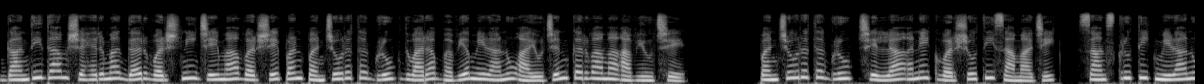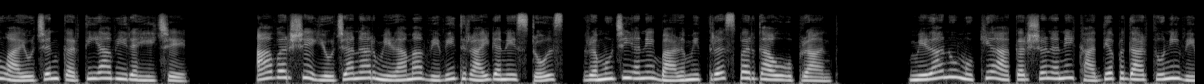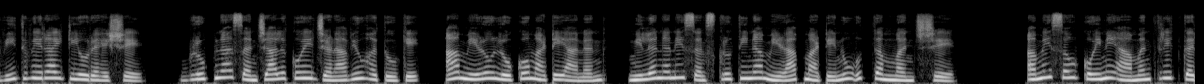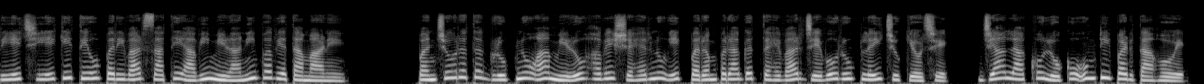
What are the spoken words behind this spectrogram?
ગાંધીધામ શહેરમાં દર વર્ષની જેમ આ વર્ષે પણ પંચોરથ ગ્રુપ દ્વારા ભવ્ય મેળાનું આયોજન કરવામાં આવ્યું છે. પંચોરથ ગ્રુપ છેલ્લા અનેક વર્ષોથી સામાજિક, સાંસ્કૃતિક મેળાનું આયોજન કરતી આવી રહી છે. આ વર્ષે યોજાનાર મેળામાં વિવિધ રાઇડ અને સ્ટોલ્સ, રમૂજી અને બાળમિત્ર સ્પર્ધાઓ ઉપરાંત મેળાનું મુખ્ય આકર્ષણ અને ખાદ્યપદાર્થોની વિવિધ વેરાયટીઓ રહેશે. ગ્રુપના સંચાલકોએ જણાવ્યું હતું કે આ મેળો લોકો માટે આનંદ, મિલન અને સંસ્કૃતિના મેળાપ માટેનું ઉત્તમ મંચ છે. અમે સૌ કોઈને આમંત્રિત કરીએ છીએ કે તેઓ પરિવાર સાથે આવી મેળાની ભવ્યતા માણે. પંચોરથ ગ્રુપનો આ મેળો હવે શહેરનું એક પરંપરાગત તહેવાર જેવો રૂપ લઈ ચૂક્યો છે, જ્યાં લાખો લોકો ઉમટી પડતા હોય.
